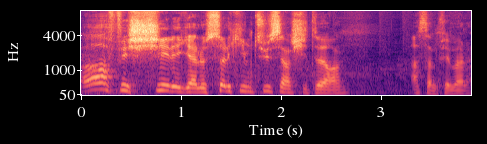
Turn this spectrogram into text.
Oh fait chier les gars, le seul qui me tue c'est un cheater. hein. Ah ça me fait mal.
